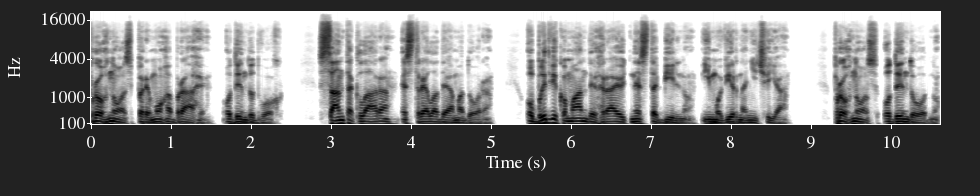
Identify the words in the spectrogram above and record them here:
Прогноз перемога Браги 1 до 2. Санта Клара Естрела де Амадора. Обидві команди грають нестабільно, ймовірна нічия. Прогноз 1 до 1.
